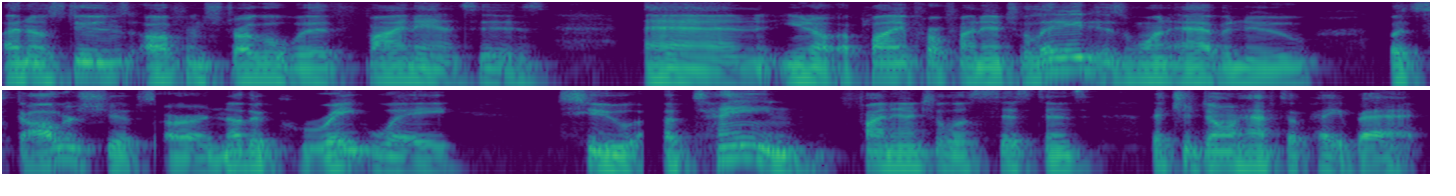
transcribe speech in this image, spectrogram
I know students often struggle with finances and, you know, applying for financial aid is one avenue, but scholarships are another great way to obtain financial assistance that you don't have to pay back.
